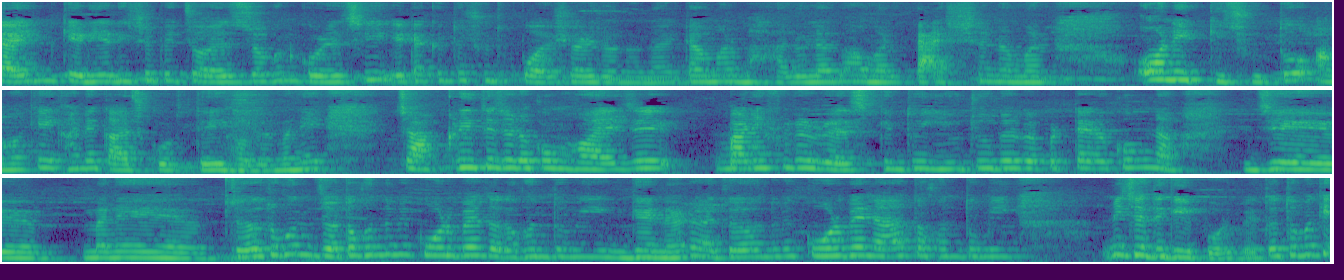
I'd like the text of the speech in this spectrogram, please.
টাইম কেরিয়ার হিসেবে চয়েস যখন করেছি, এটা কিন্তু শুধু পয়সার জন্য না এটা আমার ভালো লাগা, আমার প্যাশন আমার অনেক কিছু। তো আমাকে এখানে কাজ করতেই হবে। মানে চাকরিতে যেরকম হয় যে বাড়ি ফিরে রেস্ট কিন্তু ইউটিউবের ব্যাপারটা এরকম না যে মানে যতক্ষণ যতক্ষণ তুমি করবে, ততক্ষণ তুমি গেনার আর যতক্ষণ তুমি করবে না, তখন তুমি নিচের দিকেই পড়বে। তো তোমাকে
